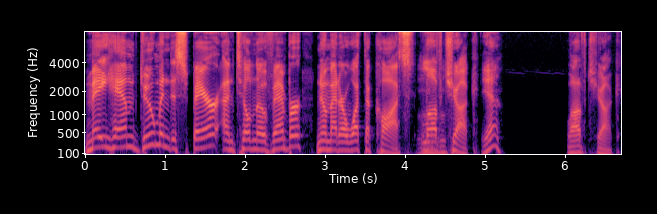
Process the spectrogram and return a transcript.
Mayhem, doom, and despair until November, no matter what the cost. Love mm-hmm. Chuck. Yeah. Love Chuck.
